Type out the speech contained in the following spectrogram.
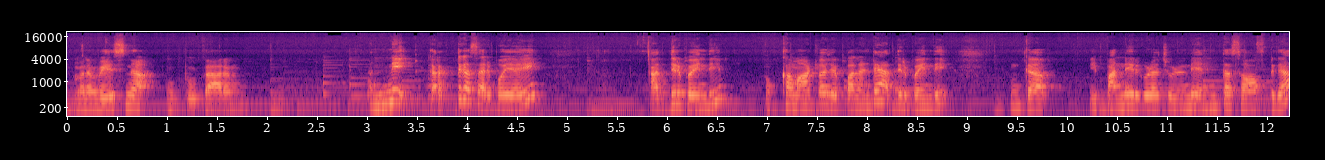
మనం వేసిన ఉప్పు కారం అన్నీ కరెక్ట్గా సరిపోయాయి. అద్దిరిపోయింది. ఒక్క మాటలో చెప్పాలంటే అదిరిపోయింది. ఇంకా ఈ పన్నీర్ కూడా చూడండి ఎంత సాఫ్ట్గా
